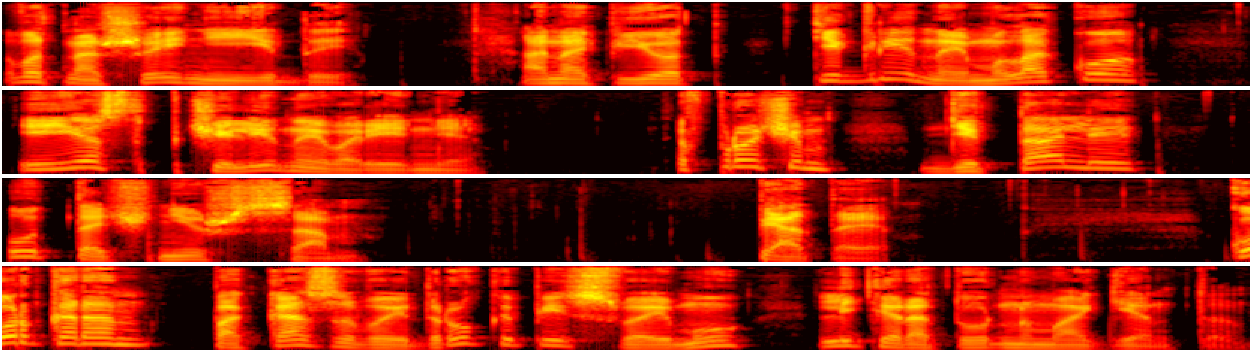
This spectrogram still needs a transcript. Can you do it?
в отношении еды. Она пьет тигриное молоко и ест пчелиное варенье. Впрочем, детали уточнишь сам. Пятое. Коркоран показывает рукопись своему литературному агенту.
